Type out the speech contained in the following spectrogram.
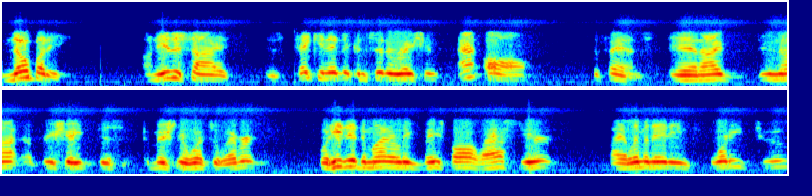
Nobody on either side is taking into consideration at all the fans. And I do not appreciate this commissioner whatsoever. What he did to minor league baseball last year by eliminating 42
